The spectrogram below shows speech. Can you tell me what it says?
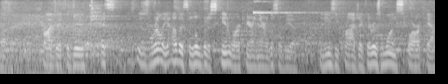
uh, project to do. It's there's really oh, other it's a little bit of skin work here and there. This will be a, an easy project. There is one spar cap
